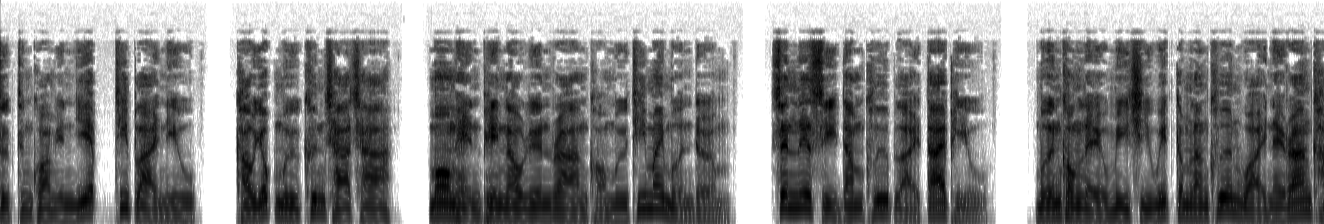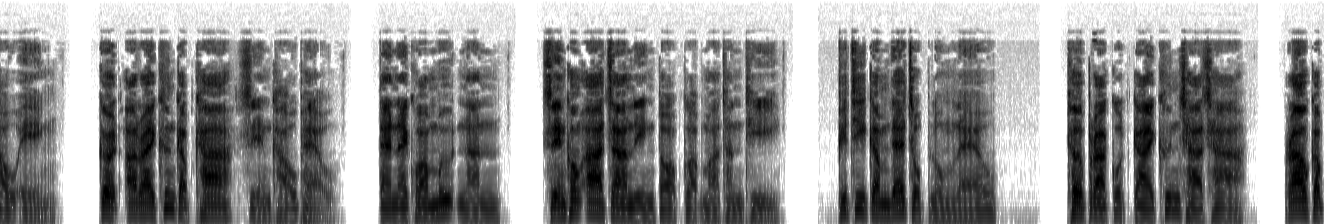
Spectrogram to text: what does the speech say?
สึกถึงความเย็นเยียบที่ปลายนิ้ว เขายกมือขึ้นชาชาๆมองเห็นเพียงเงาเลือนรางของมือที่ไม่เหมือนเดิม เส้นเลือดสีดำคลืบไหลใต้ผิว เหมือนของเหลวมีชีวิตกำลังเคลื่อนไหวในร่างเขาเอง เกิดอะไรขึ้นกับข้าเสียงเขาแผ่ว แต่ในความมืดนั้น เสียงของอาจารย์หลิงตอบกลับมาทันที พิธีกรรมได้จบลงแล้ว เธอปรากฏกายขึ้นชาชา ราวกับ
